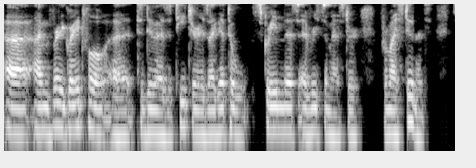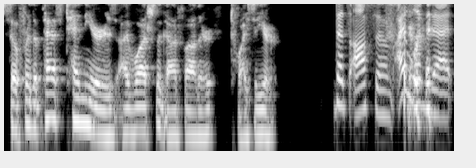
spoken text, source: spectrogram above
uh, I'm very grateful uh, to do as a teacher is I get to screen this every semester for my students. So for the past ten years, I've watched The Godfather twice a year. That's awesome. I love that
